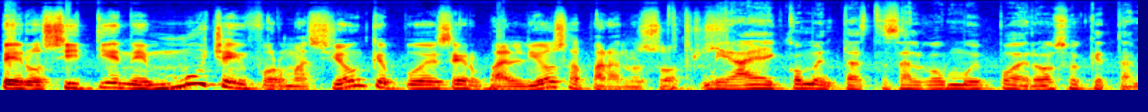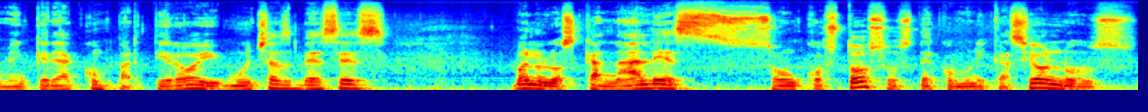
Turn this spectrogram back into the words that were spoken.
pero sí tiene mucha información que puede ser valiosa para nosotros. Mira, ahí comentaste algo muy poderoso que también quería compartir hoy. Muchas veces, bueno, los canales son costosos de comunicación, los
